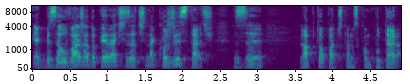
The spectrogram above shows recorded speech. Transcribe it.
jakby zauważa dopiero jak się zaczyna korzystać z laptopa czy tam z komputera.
